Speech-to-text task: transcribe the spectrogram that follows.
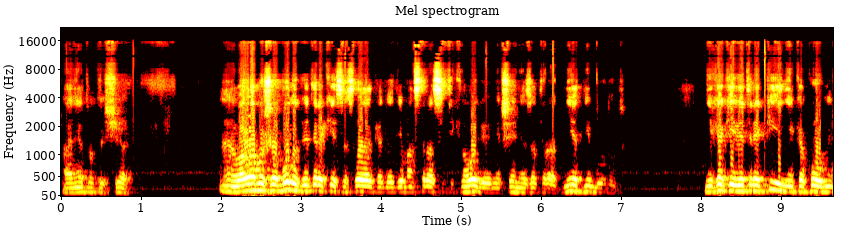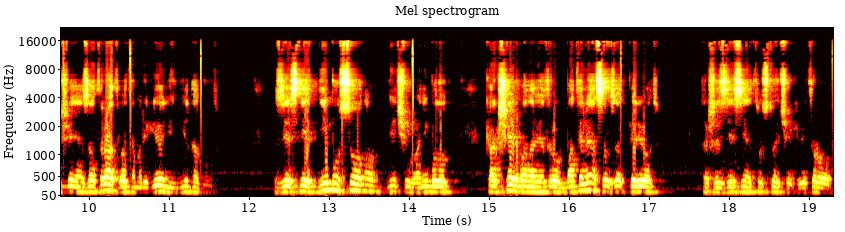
Они тут еще. Э, в Алабуше будут ветряки со слоянкой для демонстрации технологии уменьшения затрат? Нет, не будут никакие ветряки, никакого уменьшения затрат в этом регионе не дадут. Здесь нет ни муссонов, ничего. Они будут, как шерба на ветру, мотыляться взад-вперед. Так что здесь нет устойчивых ветров.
